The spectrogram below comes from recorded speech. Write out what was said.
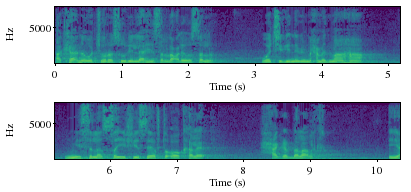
Akaana wejhu rasuuli illaahi sala allah aleyh wasalam wejigii nebi maxamed ma ahaa misla sayfi seefta oo kale xagga dhalaalka iyo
